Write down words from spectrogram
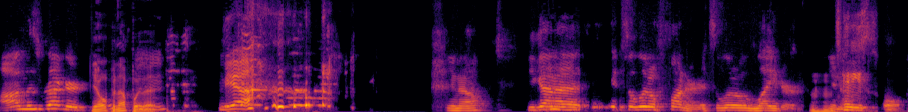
on this record. You open up with it. Mhm. Yeah. You know, you gotta. It's a little funner. It's a little lighter. Mhm. You know, tasteful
